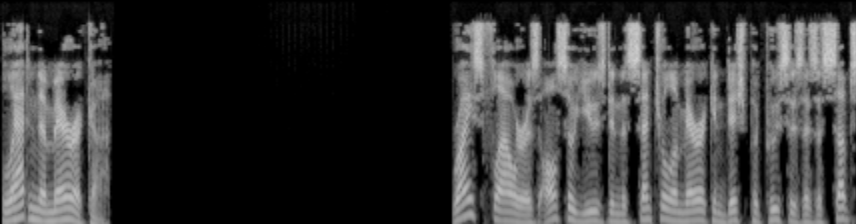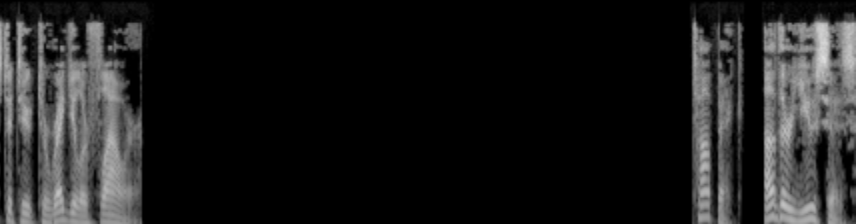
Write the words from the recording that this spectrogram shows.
Latin America Rice flour is also used in the Central American dish pupusas as a substitute to regular flour. Other uses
